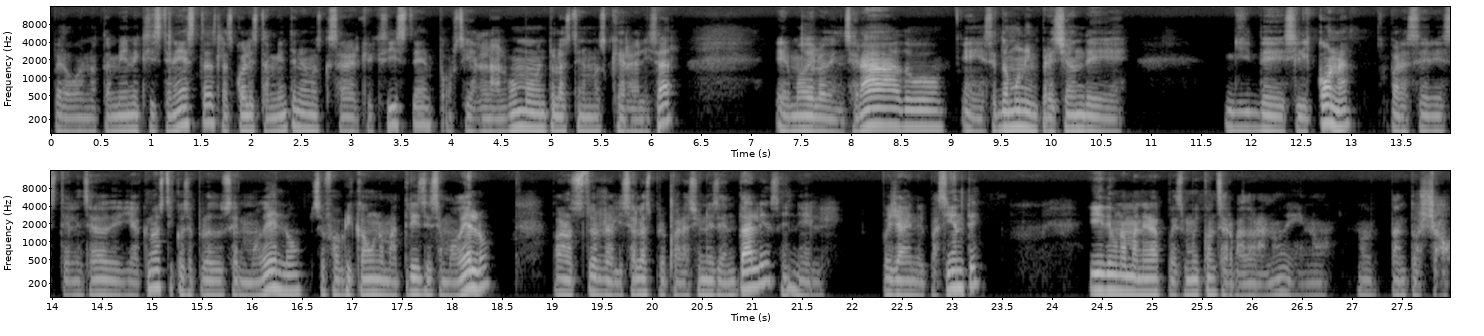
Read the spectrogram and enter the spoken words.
Pero bueno, también existen estas, las cuales también tenemos que saber que existen, por si en algún momento las tenemos que realizar. El modelo de encerado, eh, se toma una impresión de, de silicona para hacer este, el encerado de diagnóstico, se produce el modelo, se fabrica una matriz de ese modelo para nosotros realizar las preparaciones dentales en el, pues ya en el paciente y de una manera pues muy conservadora, ¿no? De no, no tanto show.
